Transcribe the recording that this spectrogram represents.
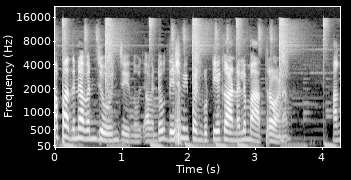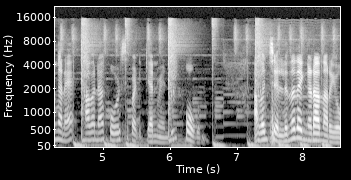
അപ്പോൾ അതിന് അവൻ ജോയിൻ ചെയ്യുന്നു. അവന്റെ ഉദ്ദേശം ഈ പെൺകുട്ടിയെ കാണൽ മാത്രമാണ്. അങ്ങനെ അവൻ ആ കോഴ്സ് പഠിക്കാൻ വേണ്ടി പോകുന്നു. അവൻ ചെല്ലുന്നത് എങ്ങടാന്നറിയോ?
